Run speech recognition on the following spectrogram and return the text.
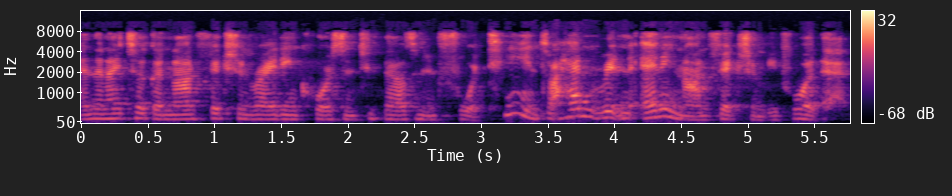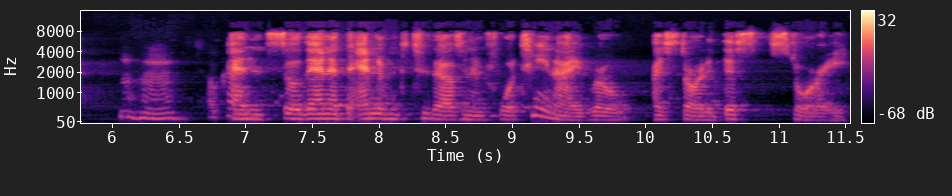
and then I took a nonfiction writing course in 2014. So I hadn't written any nonfiction before that. Mm-hmm. Okay. And so then at the end of 2014, I wrote, I started this story.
